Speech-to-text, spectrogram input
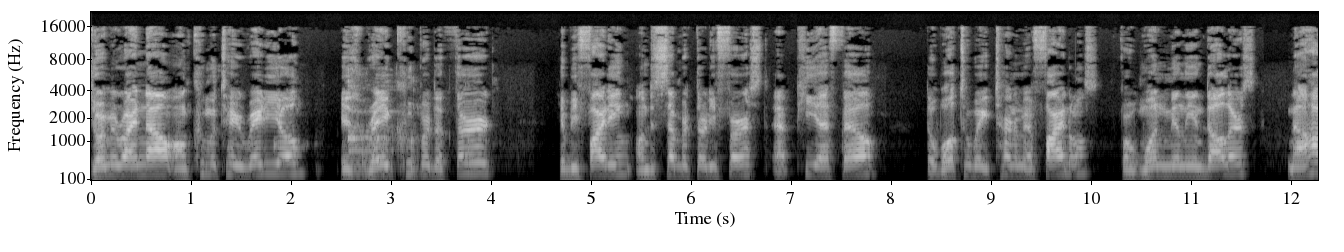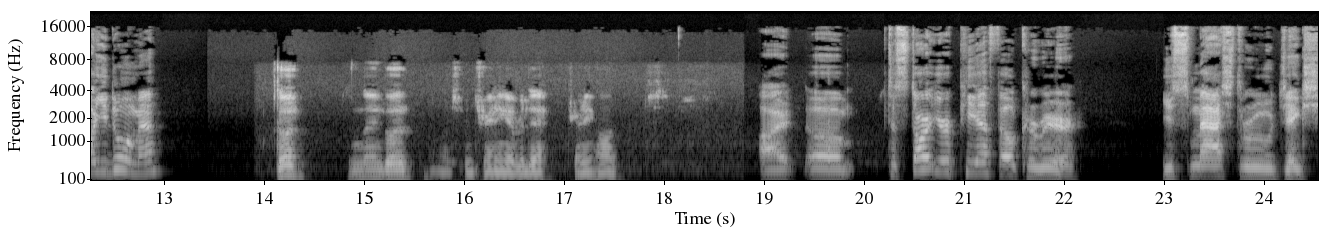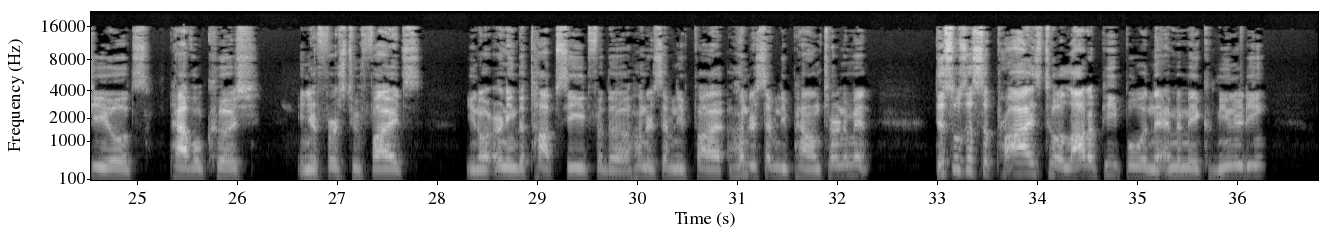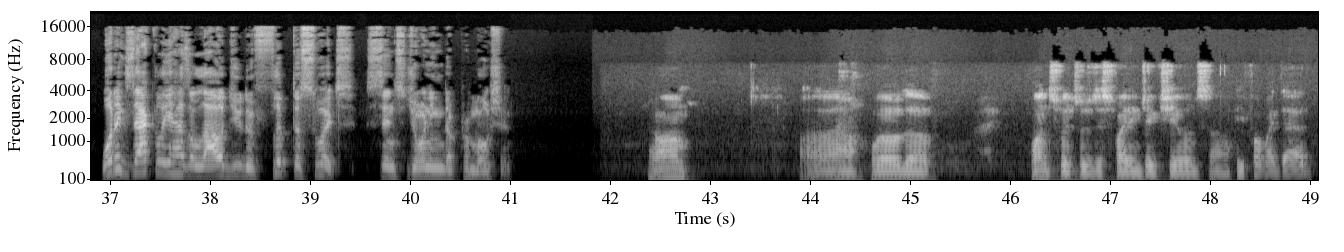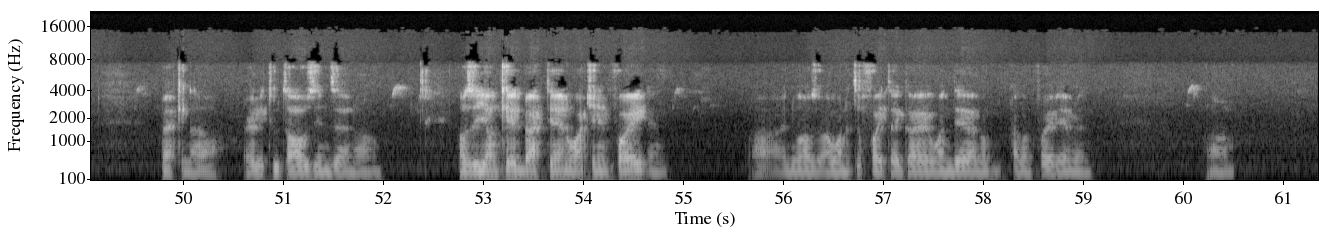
Join me right now on Kumite Radio is Ray Cooper III. He'll be fighting on December 31st at PFL, the welterweight tournament finals for $1 million. Now, how you doing, man? Good. I'm doing good. I've just been training every day, training hard. All right. Um, to start your PFL career, you smashed through Jake Shields, Pavel Kusch in your first two fights. You know, earning the top seed for the 175 170 pound tournament. This was a surprise to a lot of people in the MMA community. What exactly has allowed you to flip the switch since joining the promotion? Um, uh, well, the one switch was just fighting Jake Shields. Uh, he fought my dad back in the early 2000s, and um, I was a young kid back then watching him fight, and uh, I knew I was I wanted to fight that guy one day. I'm gonna I'm gonna fight him, and um,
